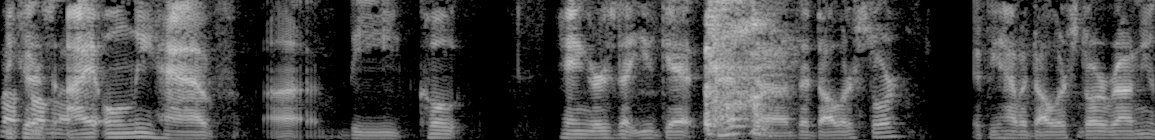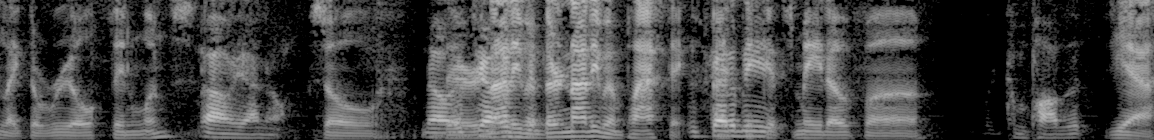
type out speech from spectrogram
Because. I only have uh, the coat hangers that you get at uh, the dollar store. If you have a dollar store around you, like the real thin ones, oh yeah, no. so No, they're it's got- not even got- they're not even plastic. It's I think be- it's made of uh, Composite, yeah.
